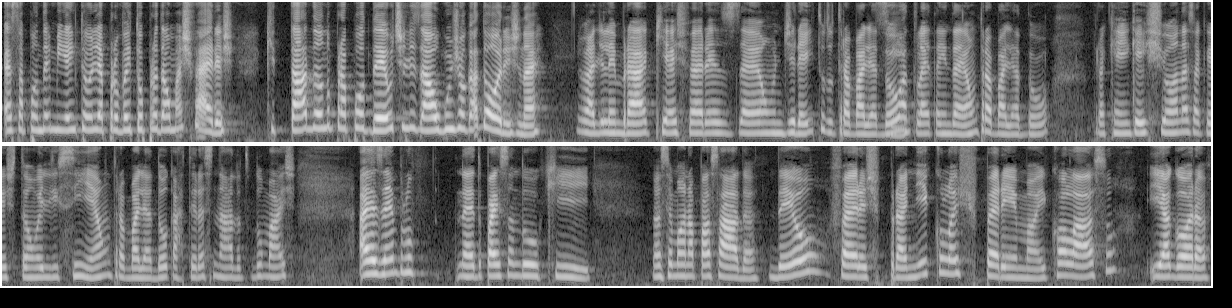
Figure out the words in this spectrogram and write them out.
essa pandemia, então ele aproveitou para dar umas férias, que tá dando para poder utilizar alguns jogadores, né? Vale lembrar que as férias é um direito do trabalhador, Sim. o atleta ainda é um trabalhador. Para quem questiona essa questão, ele sim é um trabalhador, carteira assinada, tudo mais. A exemplo né, do Paysandu que na semana passada deu férias para Nicolas, Perema e Colasso e agora,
